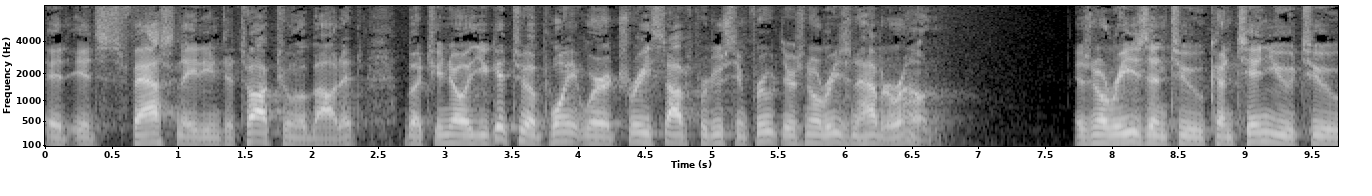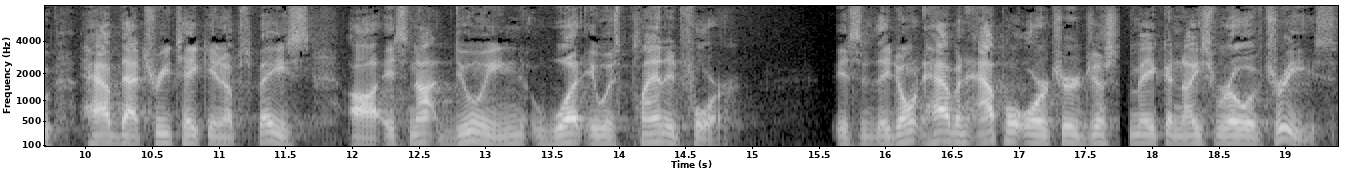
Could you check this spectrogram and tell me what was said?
It, it's fascinating to talk to him about it. But you know, you get to a point where a tree stops producing fruit, there's no reason to have it around. There's no reason to continue to have that tree taking up space. Uh, it's not doing what it was planted for. It's, they don't have an apple orchard just to make a nice row of trees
